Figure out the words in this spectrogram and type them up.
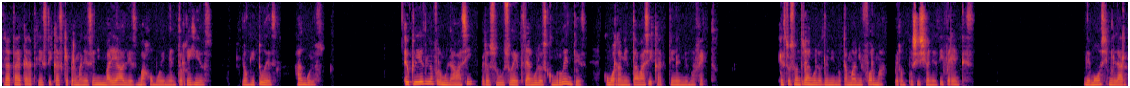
Trata de características que permanecen invariables bajo movimientos rígidos, longitudes, ángulos. Euclides lo formulaba así, pero su uso de triángulos congruentes como herramienta básica tiene el mismo efecto. Estos son triángulos del mismo tamaño y forma, pero en posiciones diferentes. De modo similar,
